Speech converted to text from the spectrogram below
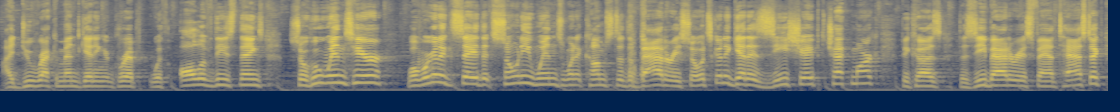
I do recommend getting a grip with all of these things. So who wins here? Well, we're gonna say that Sony wins when it comes to the battery, so it's gonna get a Z-shaped check mark because the Z battery is fantastic.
